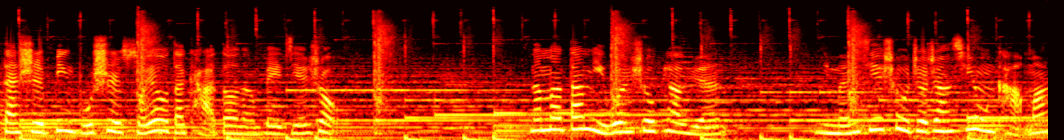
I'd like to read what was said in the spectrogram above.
但是并不是所有的卡都能被接受。那么，当你问售票员：“你们接受这张信用卡吗？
